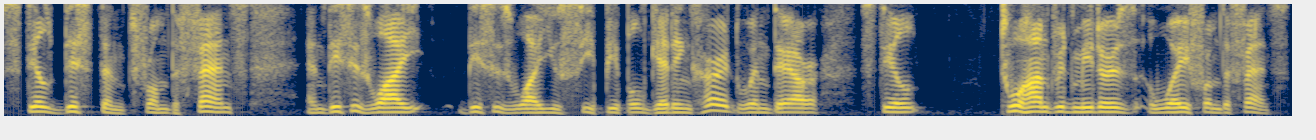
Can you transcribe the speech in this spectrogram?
still distant from the fence, and this is why this is why you see people getting hurt when they are still 200 meters away from the fence.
